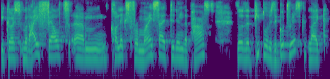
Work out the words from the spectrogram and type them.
Because what I felt um, colleagues from my side did in the past, though the people with a good risk, like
